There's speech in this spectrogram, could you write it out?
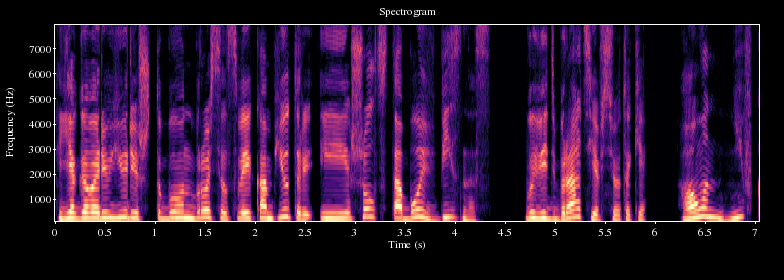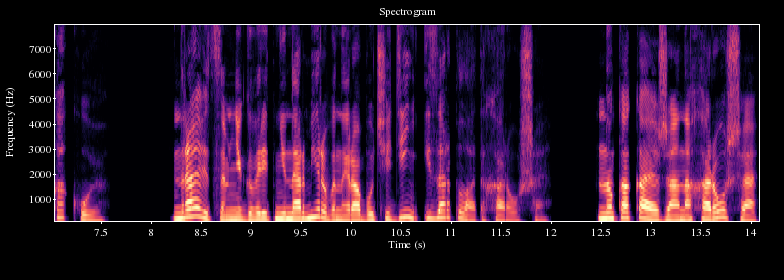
Я говорю Юре, чтобы он бросил свои компьютеры и шел с тобой в бизнес. Вы ведь братья все таки а он ни в какую. Нравится мне, говорит, ненормированный рабочий день и зарплата хорошая. Но какая же она хорошая,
